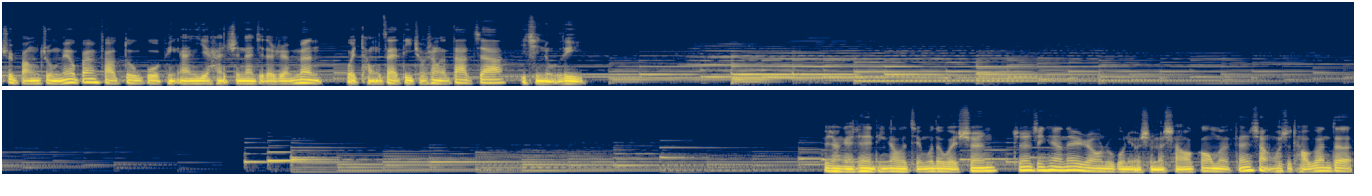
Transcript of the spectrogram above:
去帮助没有办法度过平安夜和圣诞节的人们，为同在地球上的大家一起努力。听到了节目的尾声。针对今天的内容，如果你有什么想要跟我们分享或是讨论的，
